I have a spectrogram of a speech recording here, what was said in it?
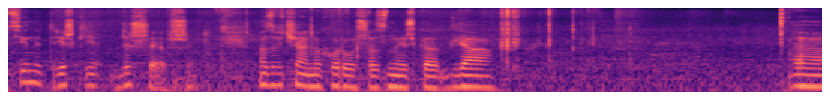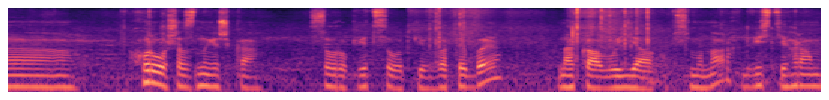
ціни трішки дешевші. Надзвичайно хороша знижка для е, хороша знижка 40% в АТБ на каву Якобс Монарх 200 грам.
